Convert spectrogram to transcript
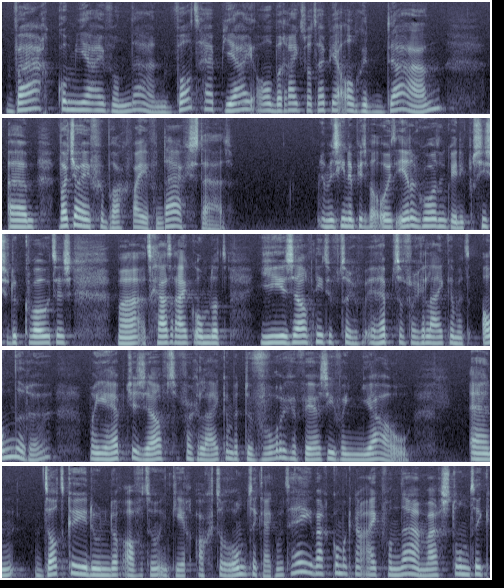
waar kom jij vandaan? Wat heb jij al bereikt? Wat heb jij al gedaan? Um, wat jou heeft gebracht waar je vandaag staat. En misschien heb je het wel ooit eerder gehoord, ik weet niet precies hoe de quote is, maar het gaat er eigenlijk om dat je jezelf niet hebt te vergelijken met anderen, maar je hebt jezelf te vergelijken met de vorige versie van jou. En dat kun je doen door af en toe een keer achterom te kijken. Met hé, hey, waar kom ik nou eigenlijk vandaan? Waar stond ik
